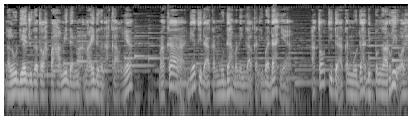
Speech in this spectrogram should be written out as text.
lalu dia juga telah pahami dan maknai dengan akalnya, maka dia tidak akan mudah meninggalkan ibadahnya, atau tidak akan mudah dipengaruhi oleh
